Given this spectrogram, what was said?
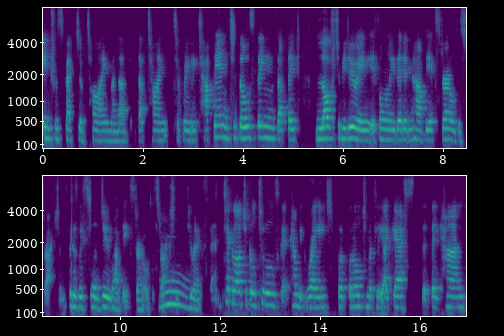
introspective time and that that time to really tap into those things that they'd love to be doing if only they didn't have the external distractions because we still do have the external distractions to an extent. Technological tools can be great but but ultimately i guess that they can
